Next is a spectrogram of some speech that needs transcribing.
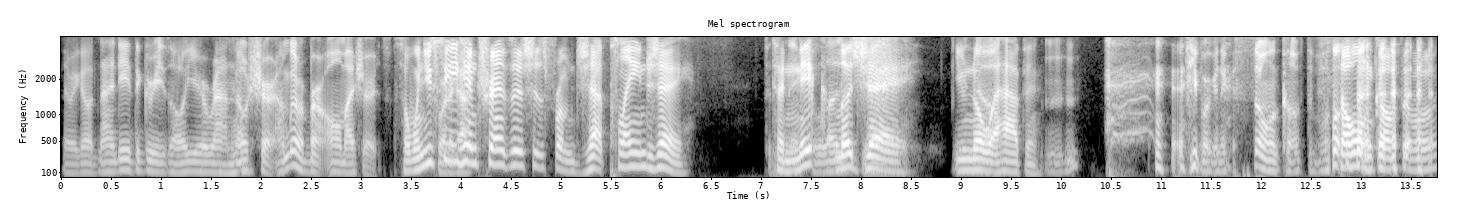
There we go. 98 degrees all year round. No shirt. I'm gonna burn all my shirts. So when you Swear see him transitions from Jet Plane J, To Nicola J. you know what happened. hmm People are gonna get so uncomfortable. So uncomfortable.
